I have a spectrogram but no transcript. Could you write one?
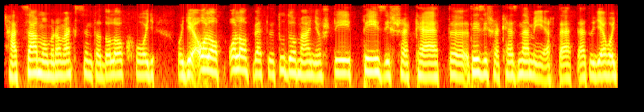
hát számomra megszűnt a dolog, hogy, hogy alap, alapvető tudományos té, téziseket, tézisekhez nem értett. Tehát ugye, hogy,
